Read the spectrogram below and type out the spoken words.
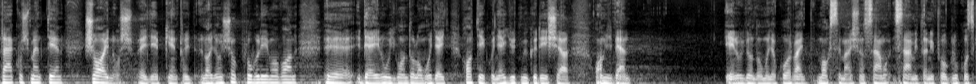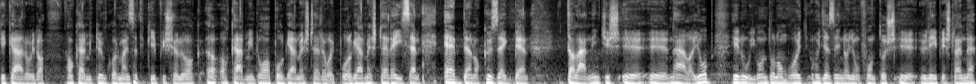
Rákos mentén. Sajnos egyébként, hogy nagyon sok probléma van, de én úgy gondolom, hogy egy hatékony együttműködéssel, amiben én úgy gondolom, hogy a kormány maximálisan szám, számítani fog Lukoszki Károlyra, akár mint önkormányzati képviselő, akár mint alpolgármesterre vagy polgármesterre, hiszen ebben a közegben talán nincs is ö, ö, nála jobb. Én úgy gondolom, hogy, hogy ez egy nagyon fontos ö, lépés lenne,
